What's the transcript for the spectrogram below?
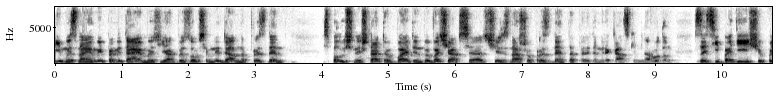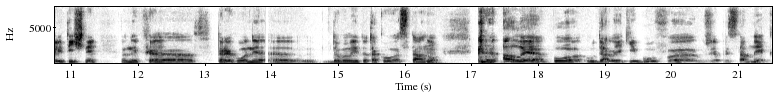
І ми знаємо і пам'ятаємо, як би зовсім недавно президент Сполучених Штатів Байден вибачався через нашого президента перед американським народом за ці події, що політичні у них е, перегони е, довели до такого стану. Але по удару, який був, е, вже представник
